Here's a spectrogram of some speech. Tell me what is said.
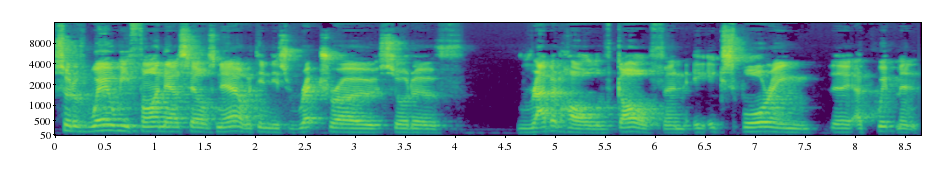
sort of, where we find ourselves now within this retro sort of rabbit hole of golf and exploring the equipment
